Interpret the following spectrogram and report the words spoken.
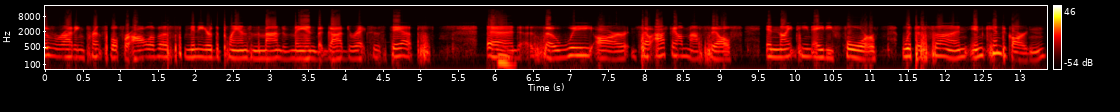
overriding principle for all of us. Many are the plans in the mind of man, but God directs his steps. And mm. so we are, so I found myself in 1984 with a son in kindergarten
